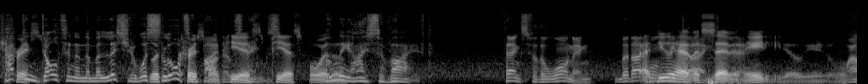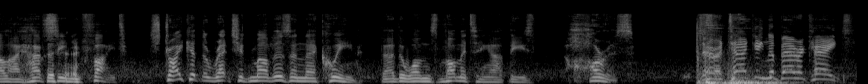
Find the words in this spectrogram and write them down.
Captain. Dalton and the militia were Look slaughtered by those PS things. PS4 though. Only I survived. Thanks for the warning, but I, I won't do have a dying today. 780 though, you know. Well, I have seen you fight. Strike at the wretched mothers and their queen. They're the ones vomiting out these horrors. They're attacking the barricades!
